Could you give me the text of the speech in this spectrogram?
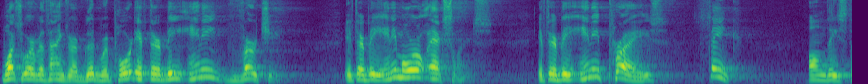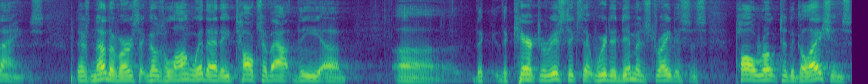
whatsoever things are of good report, if there be any virtue, if there be any moral excellence, if there be any praise, think on these things. There's another verse that goes along with that. He talks about the, uh, uh, the, the characteristics that we're to demonstrate. This is Paul wrote to the Galatians.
